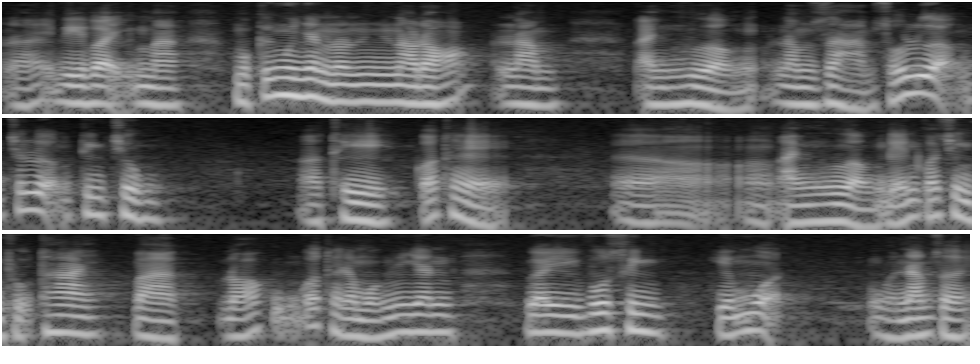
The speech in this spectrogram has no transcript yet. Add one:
Đấy, vì vậy mà một cái nguyên nhân nào đó làm ảnh hưởng làm giảm số lượng chất lượng tinh trùng thì có thể uh, ảnh hưởng đến quá trình thụ thai và đó cũng có thể là một nguyên nhân gây vô sinh hiếm muộn của nam giới.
